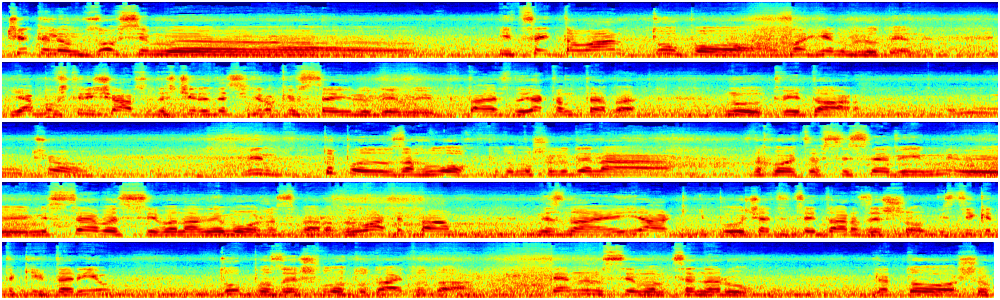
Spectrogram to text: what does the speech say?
Вчителем зовсім е, і цей талант тупо загинув людини. Я був зустрічався десь через 10 років з цією людиною, питаюся, ну як там тебе, ну, твій дар? Ну, нічого. Він тупо заглох, тому що людина знаходиться в сільській місцевості, вона не може себе розвивати там, не знає як, і виходить, цей дар зайшов. І стільки таких дарів тупо зайшло туди і туди. Темним силам це на руку. Для того, щоб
